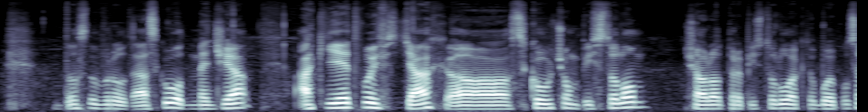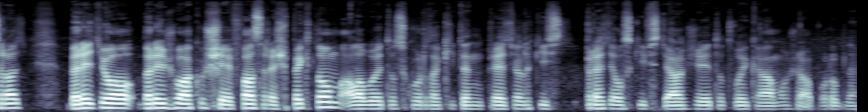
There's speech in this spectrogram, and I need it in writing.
dosť dobrú otázku od Medžia. Aký je tvoj vzťah uh, s koučom Pistolom? Shoutout pre Pistolu, ak to bude pozerať. Berete ho, bereš ho ako šéfa s rešpektom, alebo je to skôr taký ten priateľský vzťah, že je to tvoj kámoš a podobne?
